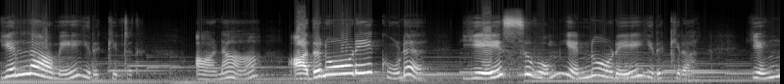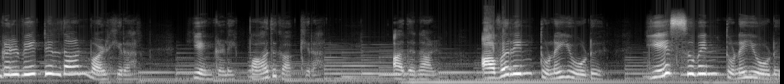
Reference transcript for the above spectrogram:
எல்லாமே இருக்கின்றது. ஆனா அதனோடே கூட இயேசுவும் என்னோடே இருக்கிறார். எங்கள் வீட்டில்தான் வாழ்கிறார். எங்களை பாதுகாக்கிறார். அதனால் அவரின் துணையோடு இயேசுவின் துணையோடு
